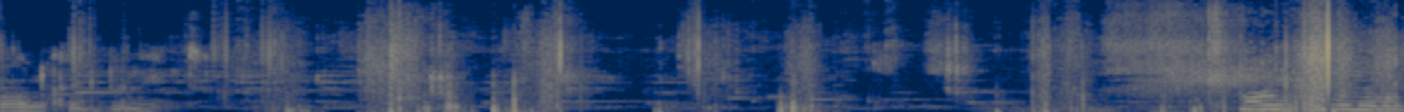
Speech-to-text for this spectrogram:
بارك البنات ماما ماما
